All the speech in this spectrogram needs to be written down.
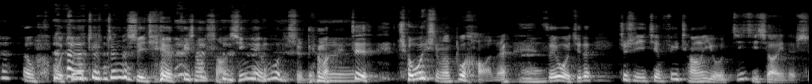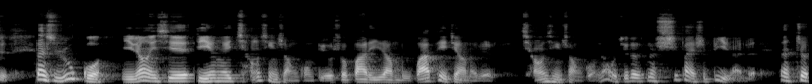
那我觉得这真的是一件非常赏心悦目的事，对吗？这这为什么不好呢？所以我觉得这是一件非常有有积极效应的事。但是如果你让一些 DNA 强行上攻，比如说巴黎让姆巴佩这样的人。强行上攻，那我觉得那失败是必然的。那这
